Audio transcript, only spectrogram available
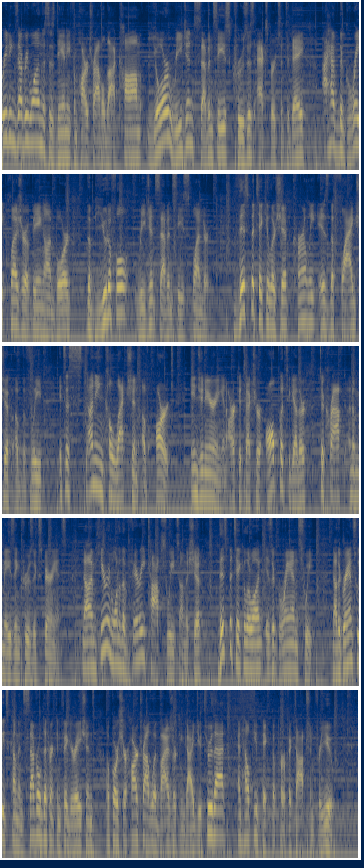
Greetings everyone, this is Danny from HarrTravel.com, your Regent 7 Seas Cruises experts. And today I have the great pleasure of being on board the beautiful Regent 7 Seas Splendor. This particular ship currently is the flagship of the fleet. It's a stunning collection of art, engineering, and architecture all put together to craft an amazing cruise experience. Now I'm here in one of the very top suites on the ship. This particular one is a Grand Suite. Now the Grand Suites come in several different configurations. Of course, your Harr Travel advisor can guide you through that and help you pick the perfect option for you.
